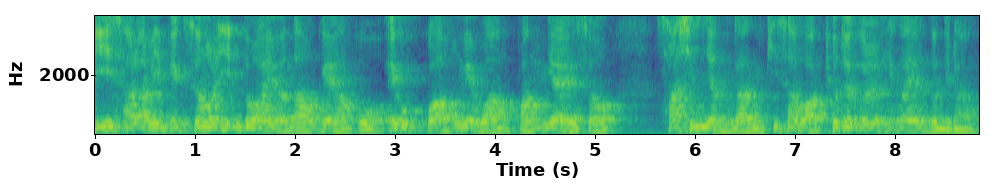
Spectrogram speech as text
이 사람이 백성을 인도하여 나오게 하고 애굽과 홍해와 광야에서 40년간 기사와 표적을 행하였느니라.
